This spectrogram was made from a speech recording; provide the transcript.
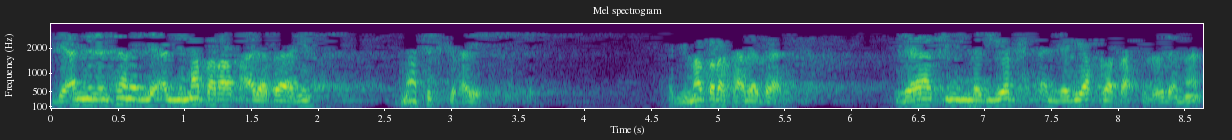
لأن الإنسان اللي, ما طرأت على باله ما تشكل عليه اللي ما طرأت على باله. لكن الذي يبحث الذي يقرأ بحث العلماء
